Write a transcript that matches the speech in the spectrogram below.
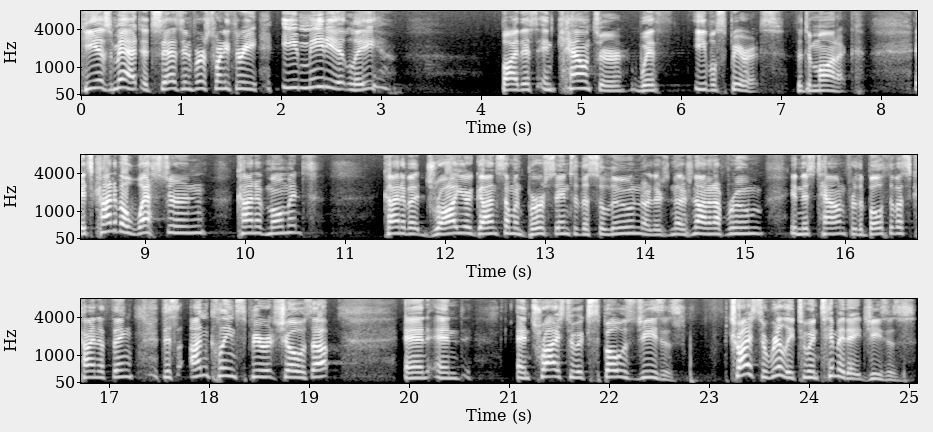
he is met, it says in verse 23, immediately by this encounter with evil spirits, the demonic. It's kind of a Western kind of moment, kind of a draw your gun, someone bursts into the saloon, or there's, there's not enough room in this town for the both of us kind of thing. This unclean spirit shows up and, and, and tries to expose Jesus, tries to really to intimidate Jesus.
